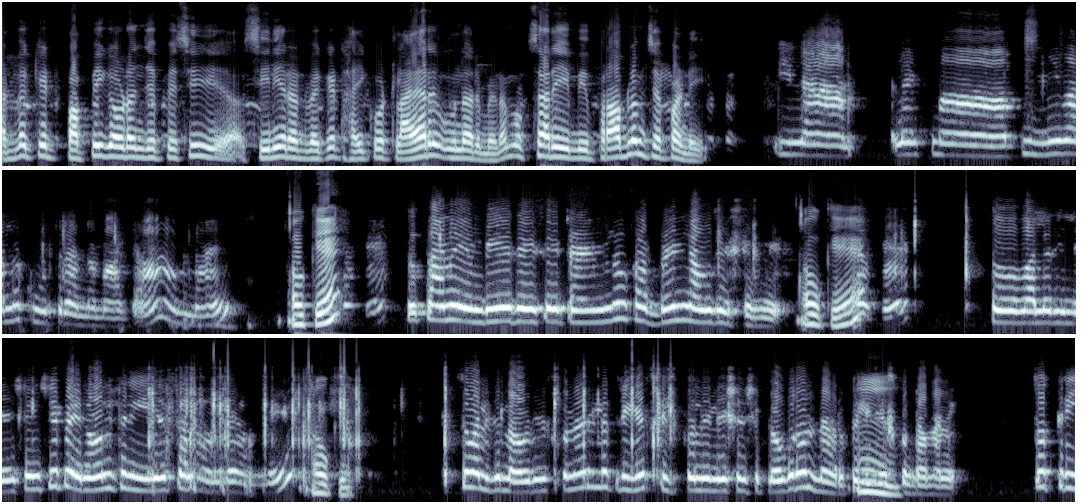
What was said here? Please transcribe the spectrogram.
అడ్వకేట్ పప్పి గౌడ్ అని చెప్పేసి senior advocate high court lawyer ఉన్నారు మేడం. ఒకసారి మీ ప్రాబ్లం చెప్పండి. ఇలా లైక్ మా పిన్ని వాళ్ళ కూతురు అన్నమాట అమ్మాయి. ఓకే. సో తను ఎంబీఏ చేసే టైంలో ఒక అబ్బాయిని లవ్ చేసింది. ఓకే. సో వాళ్ళ రిలేషన్షిప్ అరౌండ్ త్రీ ఇయర్స్ అలా ఉండే ఓకే. వాళ్ళు ఇద్దరు లవ్ చేసుకున్నారు ఇలా త్రీ ఇయర్స్ ఫిజికల్ రిలేషన్షిప్లో కూడా ఉన్నారు పెళ్ళి. చేసుకుంటామని. సో త్రీ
